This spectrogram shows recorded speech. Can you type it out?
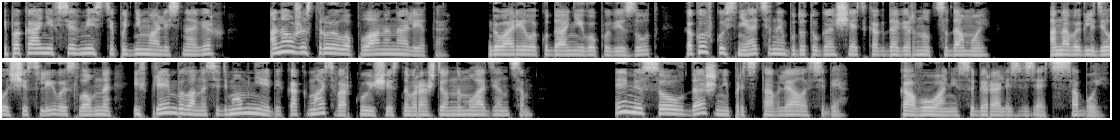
И пока они все вместе поднимались наверх, она уже строила планы на лето. Говорила, куда они его повезут, какой вкуснятиной будут угощать, когда вернутся домой. Она выглядела счастливой, словно и впрямь была на седьмом небе, как мать, воркующая с новорожденным младенцем. Эми Соул даже не представляла себе, кого они собирались взять с собой.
